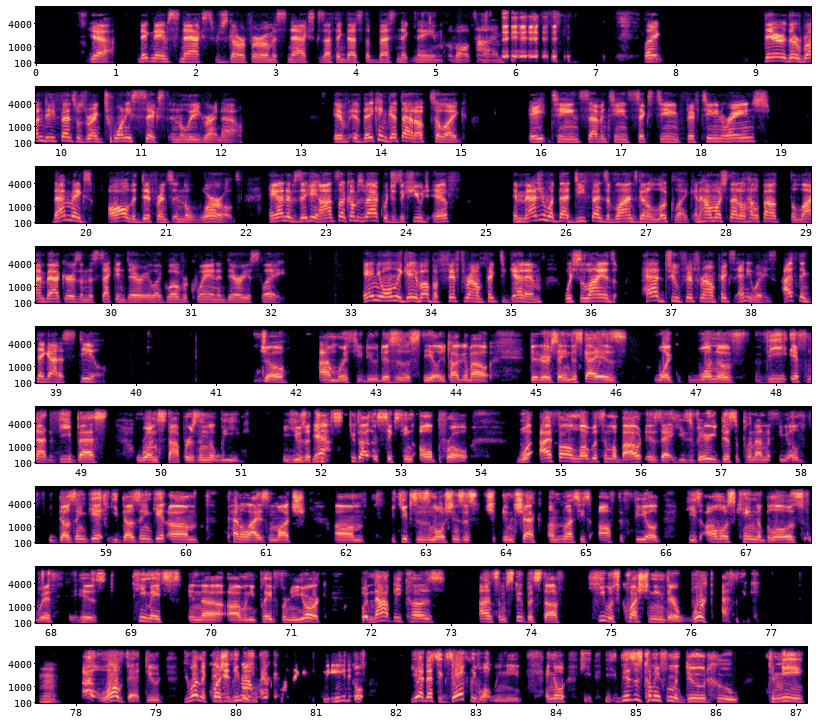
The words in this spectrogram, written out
yeah, nickname Snacks. We're just gonna refer to him as Snacks because I think that's the best nickname of all time. Like their their run defense was ranked 26th in the league right now. If if they can get that up to like 18, 17, 16, 15 range, that makes all the difference in the world. And if Ziggy Ansah comes back, which is a huge if, imagine what that defensive line is going to look like and how much that'll help out the linebackers and the secondary like Glover Quin and Darius Slay. And you only gave up a fifth round pick to get him, which the Lions had two fifth round picks anyways. I think they got a steal. Joe, I'm with you, dude. This is a steal. You're talking about they're saying this guy is like one of the, if not the best run stoppers in the league. He was a Yeah. two- 2016 All Pro. What I fell in love with him about is that he's very disciplined on the field. He doesn't get he doesn't get um penalized much. Um, he keeps his emotions in check unless he's off the field. He's almost came to blows with his teammates in the uh, when he played for New York, but not because on some stupid stuff. He was questioning their work ethic. Mm. I love that, dude. You want to question people's work Need yeah, that's exactly what we need. And you know, he, he- this is coming from a dude who, to me,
